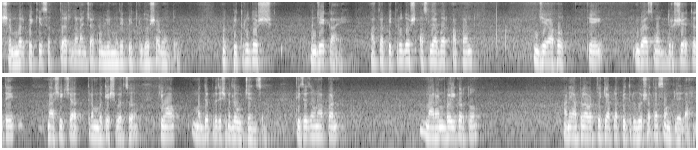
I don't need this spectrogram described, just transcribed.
शंभरपैकी सत्तर जणांच्या कुंडलीमध्ये पितृदोष आढळतो. मग पितृदोष म्हणजे काय? आता पितृदोष असल्यावर आपण जे आहोत ते डोळ्यासमोर दृश्य येतं ते नाशिकच्या त्र्यंबकेश्वरचं किंवा मध्य प्रदेशमधलं उज्जैनचं. तिथे जाऊन आपण नारायणबळी करतो आणि आपल्याला वाटतं की आपला पितृदोष आता संपलेला आहे.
